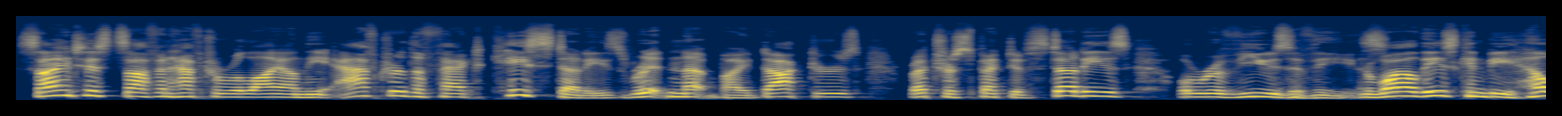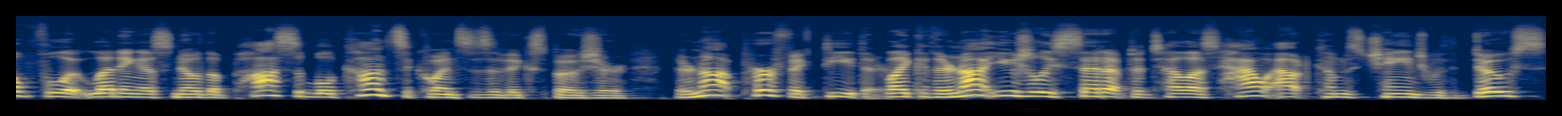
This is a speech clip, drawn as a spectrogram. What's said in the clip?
scientists often have to rely on the after-the-fact case studies written up by doctors, retrospective studies, or reviews of these. And while these can be helpful at letting us know the possible consequences of exposure, they're not perfect either. Like, they're not usually set up to tell us how outcomes change with dose,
